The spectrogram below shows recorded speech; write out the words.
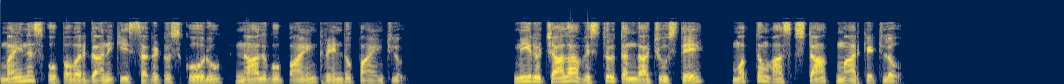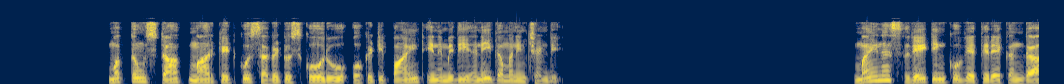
మైనస్ ఉపవర్గానికి సగటు స్కోరు నాలుగు పాయింట్ రెండు పాయింట్లు. మీరు చాలా విస్తృతంగా చూస్తే మొత్తం ఆ స్టాక్ మార్కెట్లో. మొత్తం స్టాక్ మార్కెట్కు సగటు స్కోరు ఒకటి పాయింట్ ఎనిమిది అని గమనించండి. మైనస్ రేటింగ్కు వ్యతిరేకంగా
